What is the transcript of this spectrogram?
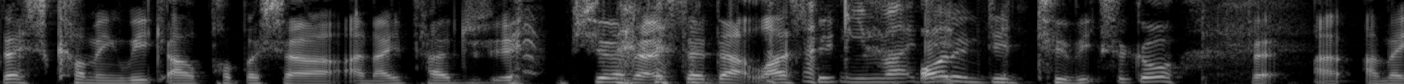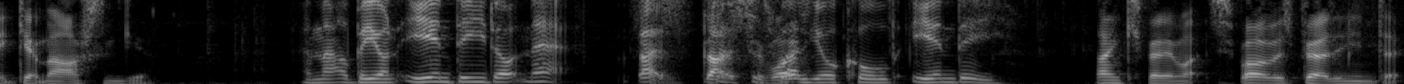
this coming week I'll publish a, an iPad review. I'm sure I might have said that last week, or indeed two weeks ago, but I, I might get my arse in gear. and that'll be on end.net. So That's- that's as well. You're called E and D. Thank you very much. Well, it was better than Ian Dick.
